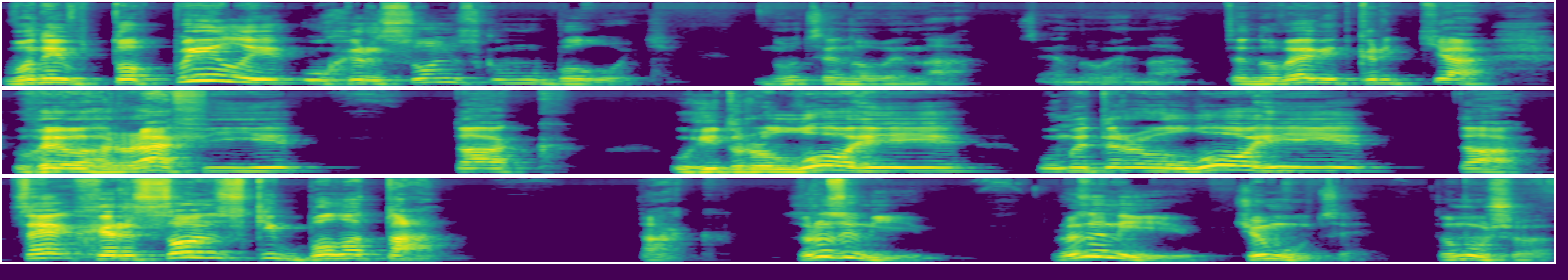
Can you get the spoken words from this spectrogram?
вони втопили у Херсонському болоті. Ну, це новина. Це новина. Це нове відкриття в географії, так, у гідрології, у метеорології. Так, це Херсонські болота. Так, зрозумію. Розумію, чому це? Тому що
